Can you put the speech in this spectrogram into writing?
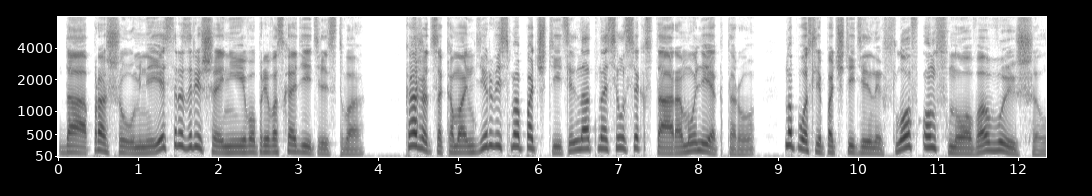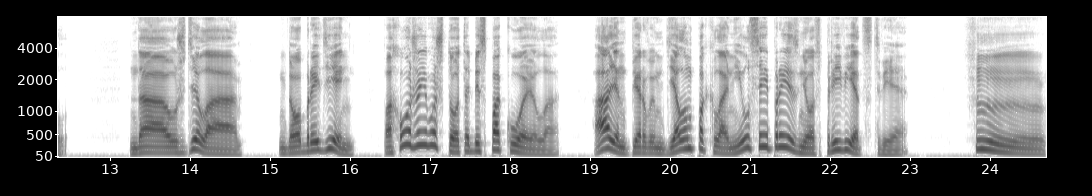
«Да, прошу, у меня есть разрешение его превосходительства». Кажется, командир весьма почтительно относился к старому лектору, но после почтительных слов он снова вышел. «Да уж дела. Добрый день. Похоже, его что-то беспокоило». Ален первым делом поклонился и произнес приветствие. «Хм,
